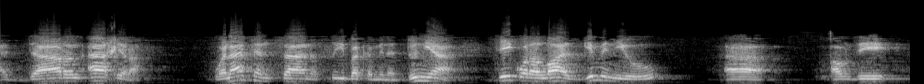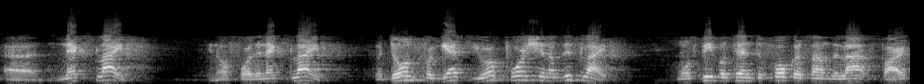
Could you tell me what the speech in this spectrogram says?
الدار الآخرة ولا تنسى نصيبك من الدنيا Seek what Allah has given you uh, of the uh, next life, you know, for the next life. But don't forget your portion of this life. Most people tend to focus on the last part,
